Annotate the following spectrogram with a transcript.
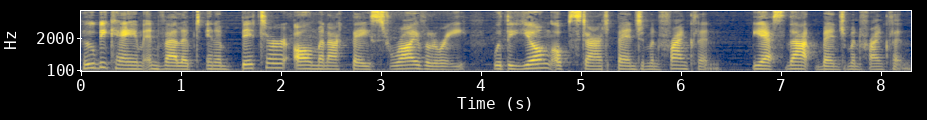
who became enveloped in a bitter almanac based rivalry with the young upstart Benjamin Franklin. Yes, that Benjamin Franklin.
